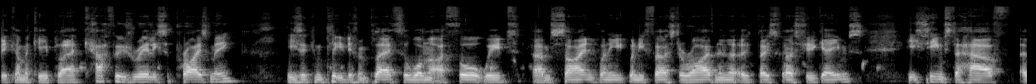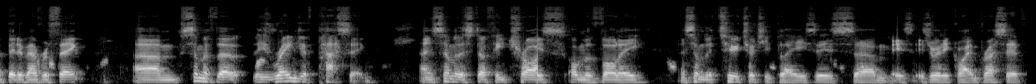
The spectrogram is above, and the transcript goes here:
become a key player. Cafu's really surprised me. He's a completely different player to the one that I thought we'd um, signed when he when he first arrived. And in those first few games, he seems to have a bit of everything. Um, some of the his range of passing and some of the stuff he tries on the volley and some of the two touchy plays is um, is is really quite impressive.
